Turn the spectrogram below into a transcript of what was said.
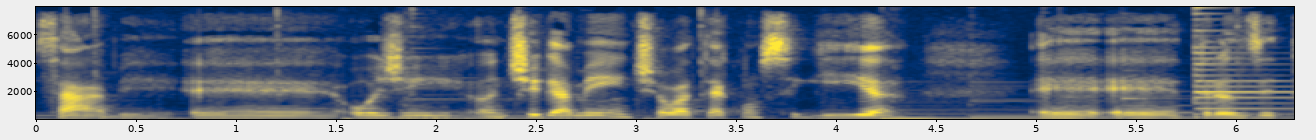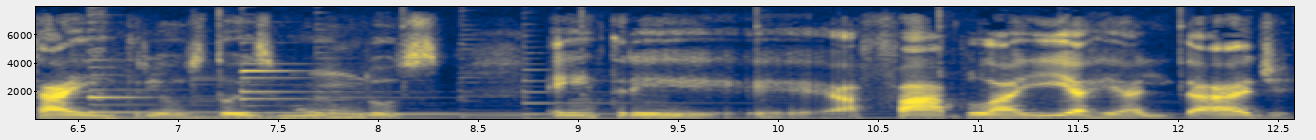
sabe? É, hoje, antigamente, eu até conseguia é, é, transitar entre os dois mundos, entre a fábula e a realidade,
